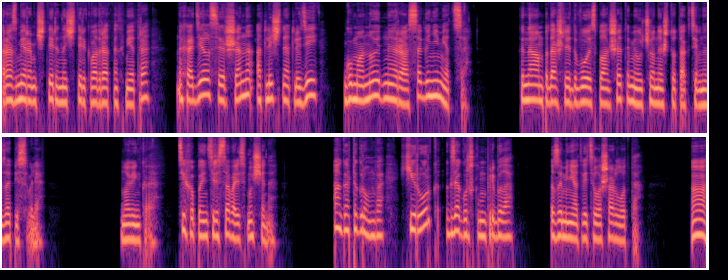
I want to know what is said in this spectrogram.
размером 4 на 4 квадратных метра находилась совершенно отличная от людей гуманоидная раса ганимедца. К нам подошли двое с планшетами, ученые что-то активно записывали новенькая?» Тихо поинтересовались мужчины. «Агата Громова, хирург, к Загорскому прибыла», — за меня ответила Шарлотта. «А,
